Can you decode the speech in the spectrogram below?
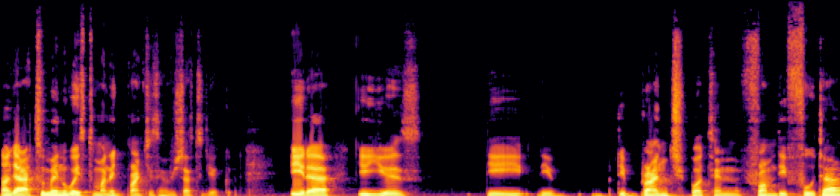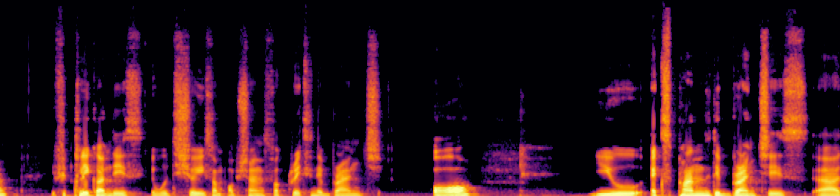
Now there are two main ways to manage branches in Visual Studio Code. Either you use the, the, the branch button from the footer. If you click on this, it would show you some options for creating a branch or you expand the branches uh,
